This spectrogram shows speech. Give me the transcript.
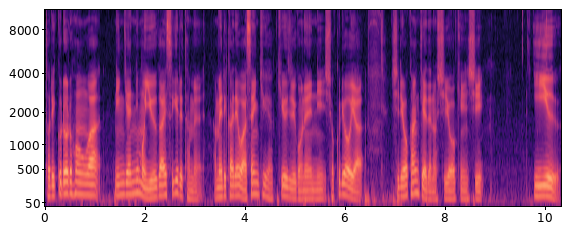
トリクロルホンは人間にも有害すぎるためアメリカでは1995年に食料や飼料関係での使用禁止。EU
